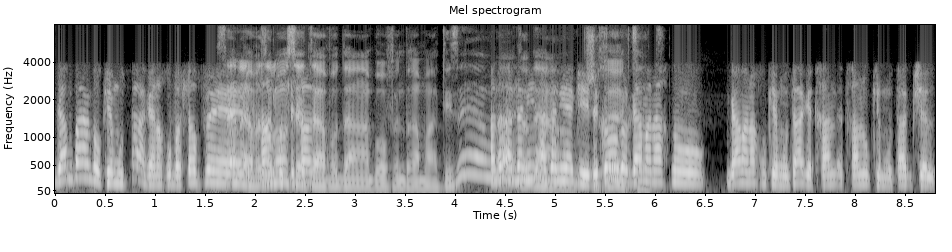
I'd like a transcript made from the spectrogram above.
גם פאגו כמותג, אנחנו בסוף... בסדר, אבל זה לא עושה את העבודה באופן דרמטי, זה אולי, אתה יודע, אז אני אגיד, קודם כל גם אנחנו, גם אנחנו כמותג, התחל, התחלנו כמותג של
